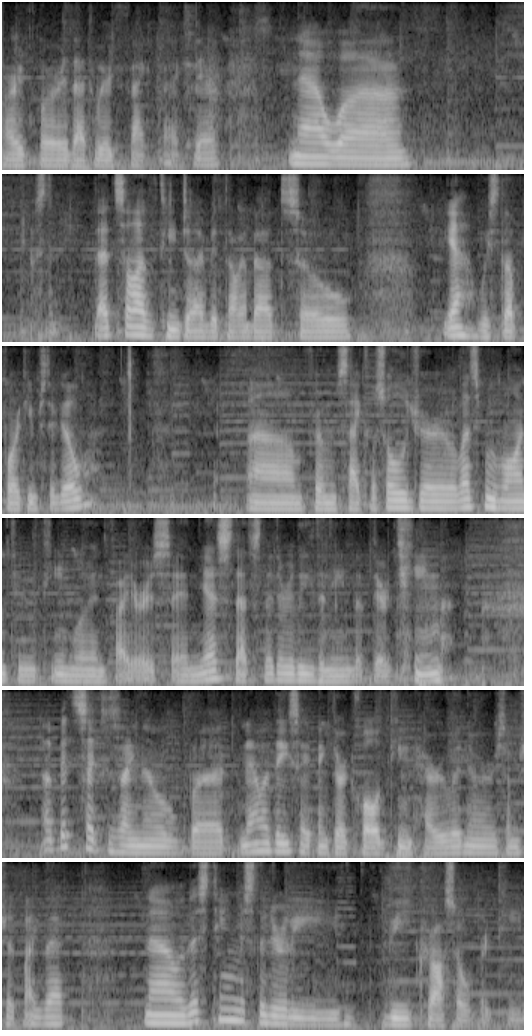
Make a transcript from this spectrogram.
sorry for that weird fact back there. Now, uh, that's a lot of teams that I've been talking about. So, yeah, we still have four teams to go. Um, from Psycho Soldier, let's move on to Team Women Fighters. And yes, that's literally the name of their team. a bit sexist, I know, but nowadays I think they're called Team Heroine or some shit like that. Now, this team is literally the crossover team.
